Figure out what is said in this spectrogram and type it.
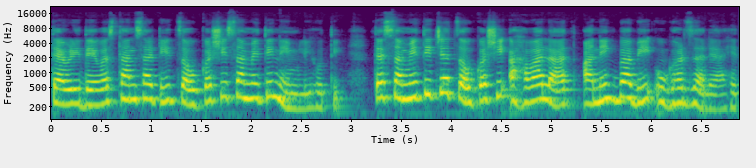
त्यावेळी देवस्थानसाठी चौकशी समिती नेमली होती. त्या समितीच्या चौकशी अहवालात अनेक बाबी उघड झाल्या आहेत.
